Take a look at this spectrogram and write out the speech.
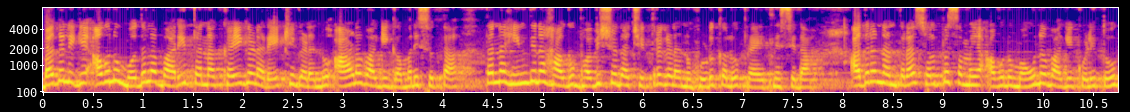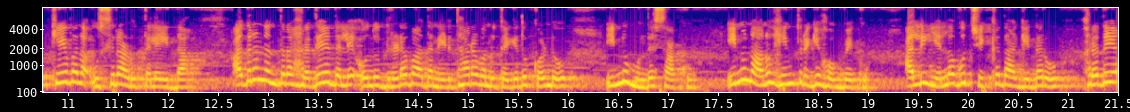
ಬದಲಿಗೆ ಅವನು ಮೊದಲ ಬಾರಿ ತನ್ನ ಕೈಗಳ ರೇಖೆಗಳನ್ನು ಆಳವಾಗಿ ಗಮನಿಸುತ್ತಾ ತನ್ನ ಹಿಂದಿನ ಹಾಗೂ ಭವಿಷ್ಯದ ಚಿತ್ರಗಳನ್ನು ಹುಡುಕಲು ಪ್ರಯತ್ನಿಸಿದ. ಅದರ ನಂತರ ಸ್ವಲ್ಪ ಸಮಯ ಅವನು ಮೌನವಾಗಿ ಕುಳಿತು ಕೇವಲ ಉಸಿರಾಡುತ್ತಲೇ ಇದ್ದ. ಅದರ ನಂತರ ಹೃದಯದಲ್ಲೇ ಒಂದು ದೃಢವಾದ ನಿರ್ಧಾರವನ್ನು ತೆಗೆದುಕೊಂಡು, ಇನ್ನು ಮುಂದೆ ಸಾಕು. ಇನ್ನು ನಾನು ಹಿಂತಿರುಗಿ ಹೋಗಬೇಕು. ಅಲ್ಲಿ ಎಲ್ಲವೂ ಚಿಕ್ಕದಾಗಿದ್ದರೂ ಹೃದಯ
